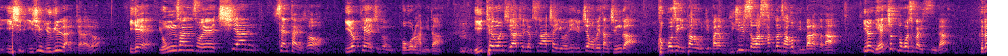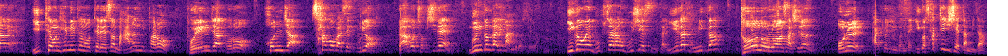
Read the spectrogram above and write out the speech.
20, 26일 날짜라요. 이게 용산서의 치안센터에서 이렇게 지금 보고를 합니다. 이태원 지하철역 승하차 이용이 1.5배상 증가, 곳곳에 인파가 운집하여 무질서와 사건 사고 빈발할 거다. 이런 예측 보고서가 있습니다. 그 다음에 이태원 해밀턴 호텔에서 많은 인파로 보행자 도로 혼잡 사고 발생 우려라고 적시된 문건까지 만들었어요. 이거 왜 묵살하고 무시했습니까? 이해가 됩니까? 더 놀라운 사실은 오늘 밝혀진 건데 이거 삭제 지시했답니다.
